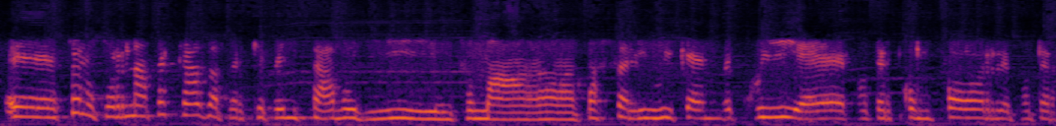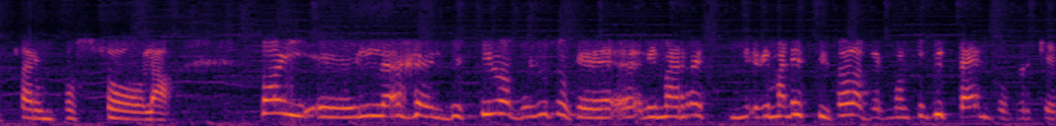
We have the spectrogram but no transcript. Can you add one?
eh, sono tornata a casa perché pensavo di insomma, passare il weekend qui e poter comporre, poter stare un po' sola. Poi eh, il, il destino ha voluto che rimanessi sola per molto più tempo perché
